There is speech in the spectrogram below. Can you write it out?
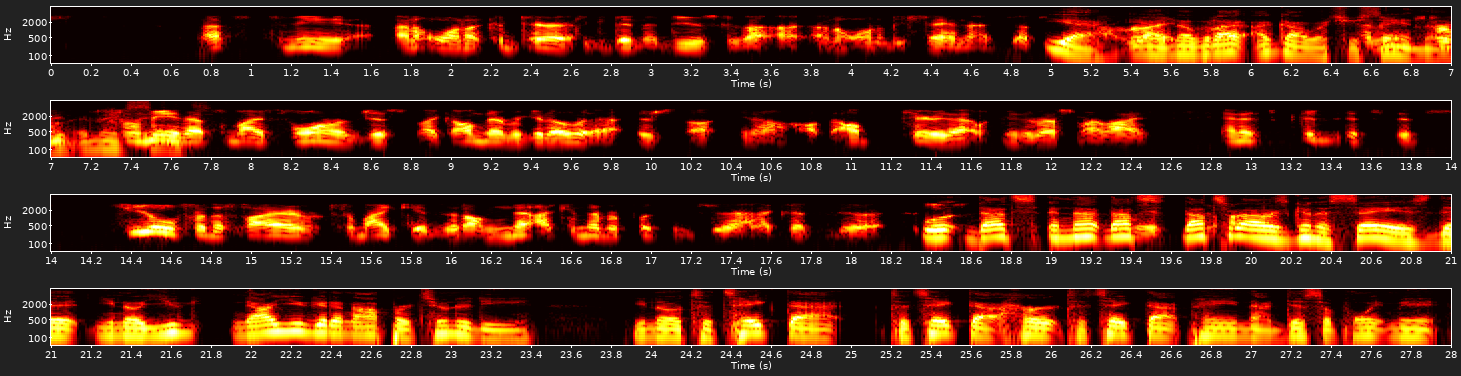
That's to me. I don't want to compare it to getting abused because I, I don't want to be saying that. That's yeah yeah right. no but I, I got what you're I saying mean, though for, it makes for me, sense. that's my form of just like I'll never get over that. There's, uh, you know, I'll, I'll carry that with me the rest of my life, and it's good. It's it's fuel for the fire for my kids that I'll ne- I can never put them through that. I couldn't do it. Well, that's and that that's that's what I was gonna say is that you know you now you get an opportunity, you know, to take that to take that hurt, to take that pain, that disappointment,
